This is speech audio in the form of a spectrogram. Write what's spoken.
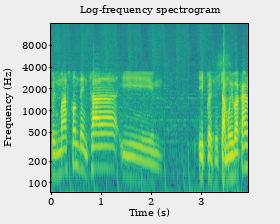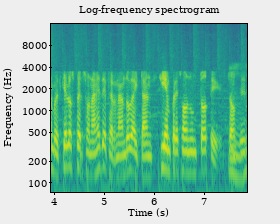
pues más condensada y y pues está muy bacano, pues es que los personajes de Fernando Gaitán siempre son un tote, entonces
